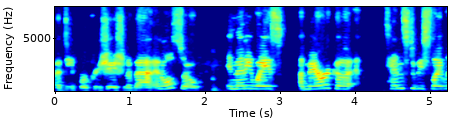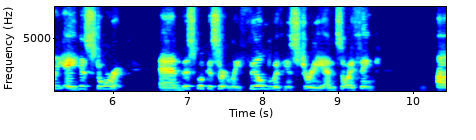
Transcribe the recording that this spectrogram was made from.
a deeper appreciation of that. And also, in many ways, America tends to be slightly ahistoric. And this book is certainly filled with history. And so I think uh,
